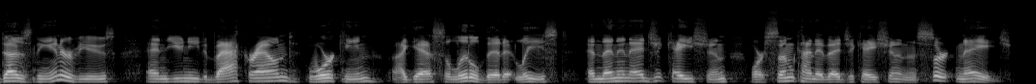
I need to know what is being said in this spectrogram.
does the interviews, and you need a background working, I guess, a little bit at least, and then an education or some kind of education and a certain age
